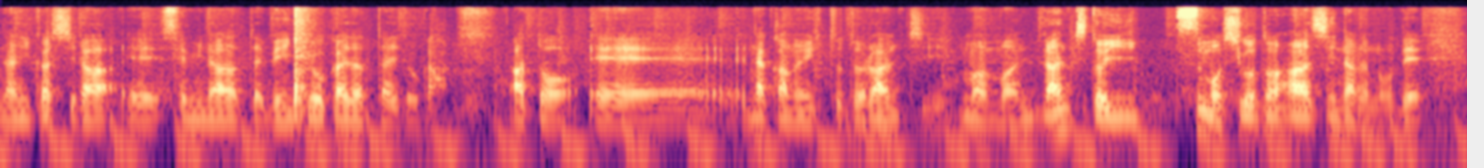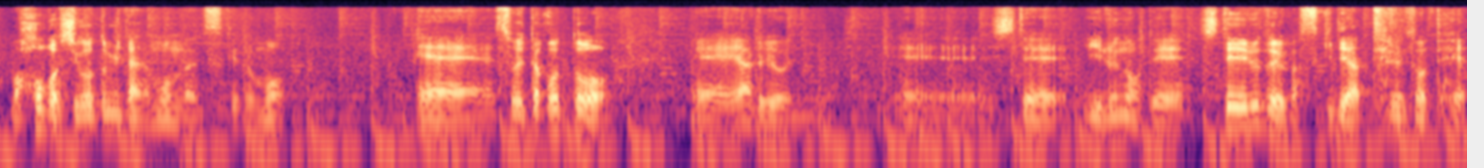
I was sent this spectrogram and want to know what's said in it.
何かしら、え、セミナーだったり勉強会だったりとかあと、えー、仲のいい人とランチ、まあまあ、ランチと言いつつも仕事の話になるので、まあ、ほぼ仕事みたいなもんなんですけども、えー、そういったことを、えー、やるように、えー、しているのでしているというか好きでやってるので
